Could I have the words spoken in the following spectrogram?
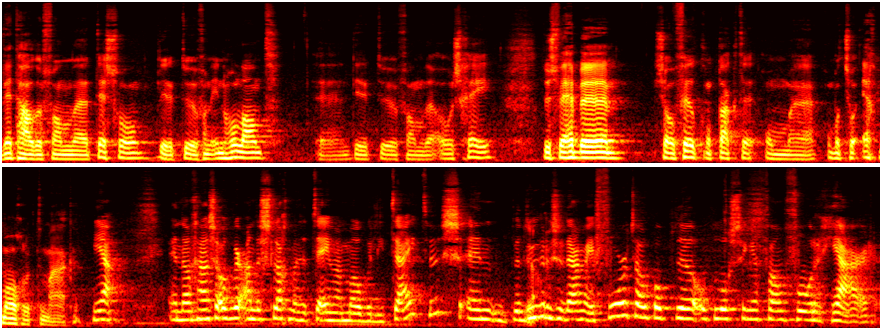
wethouder van Texel, directeur van In Holland, eh, directeur van de OSG. Dus we hebben zoveel contacten om, om het zo echt mogelijk te maken. ja. En dan gaan ze ook weer aan de slag met het thema mobiliteit dus. En beduren ze daarmee voort ook op de oplossingen van vorig jaar.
